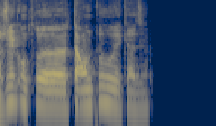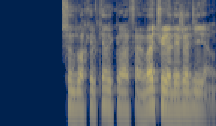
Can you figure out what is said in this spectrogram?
Vais contre euh, Taranto et Kazi. De voir quelqu'un de KFM. Ouais, tu l'as déjà dit. Hein.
